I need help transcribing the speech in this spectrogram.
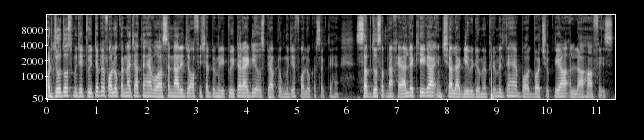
और जो दोस्त मुझे ट्विटर पे फॉलो करना चाहते हैं, वो हसन नारी जो ऑफिशियल पे मेरी ट्विटर आईडी है, उस पर आप लोग मुझे फॉलो कर सकते हैं। सब दोस्त अपना ख्याल रखिएगा। इन अगली वीडियो में फिर मिलते हैं। बहुत बहुत शुक्रिया। अल्लाह हाफिज़।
